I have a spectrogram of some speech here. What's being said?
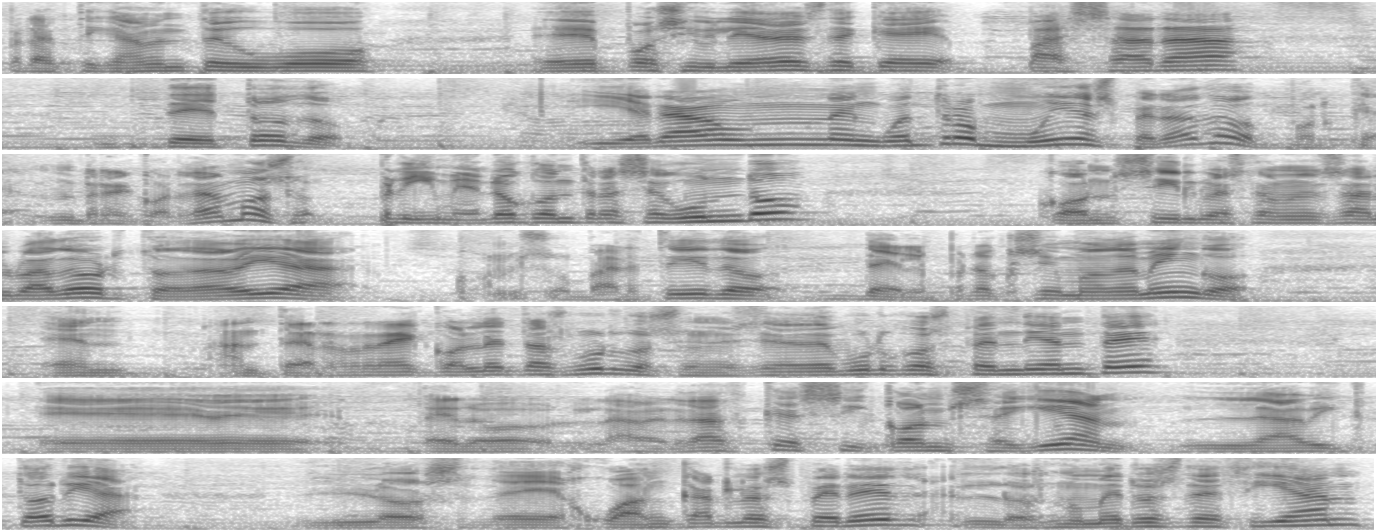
Prácticamente hubo eh, posibilidades de que pasara de todo. Y era un encuentro muy esperado, porque recordamos, primero contra segundo, con Silvestre en Salvador todavía con su partido del próximo domingo en, ante Recoletas Burgos, Universidad de Burgos pendiente. Eh, pero la verdad que si conseguían la victoria los de Juan Carlos Pérez, los números decían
